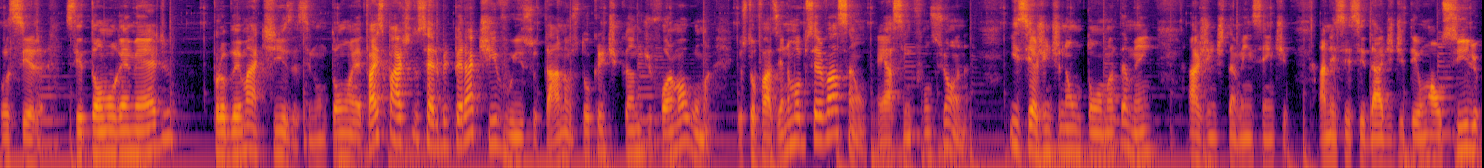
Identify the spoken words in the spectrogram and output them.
Ou seja, se toma o remédio, problematiza, se não toma, é, faz parte do cérebro hiperativo isso, tá? Não estou criticando de forma alguma. Eu estou fazendo uma observação. É assim que funciona. E se a gente não toma também, a gente também sente a necessidade de ter um auxílio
